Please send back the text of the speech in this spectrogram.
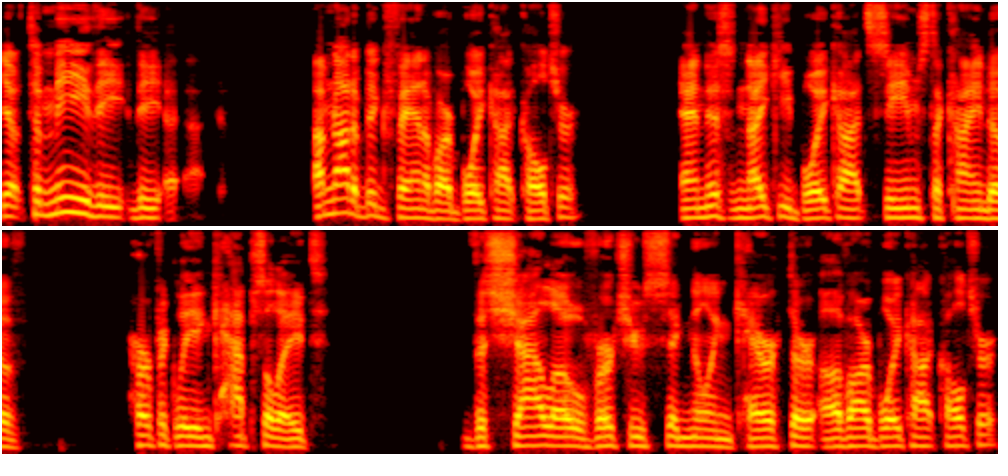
you know, to me the the uh, I'm not a big fan of our boycott culture, and this Nike boycott seems to kind of perfectly encapsulate the shallow virtue signaling character of our boycott culture.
